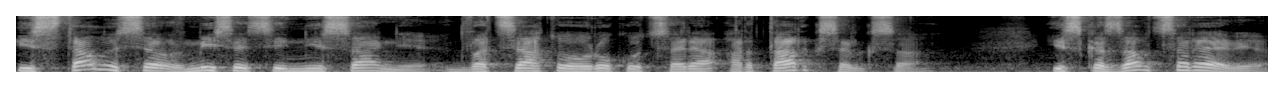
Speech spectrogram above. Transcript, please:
І сталося в місяці Нісані 20-го року царя Артарксеркса, і сказав цареві:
